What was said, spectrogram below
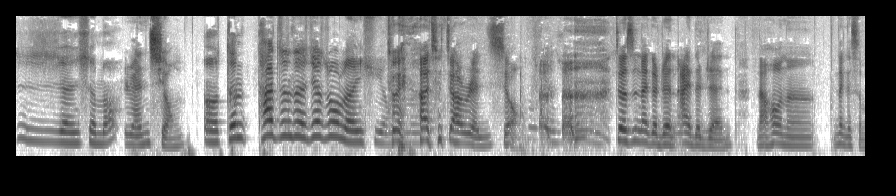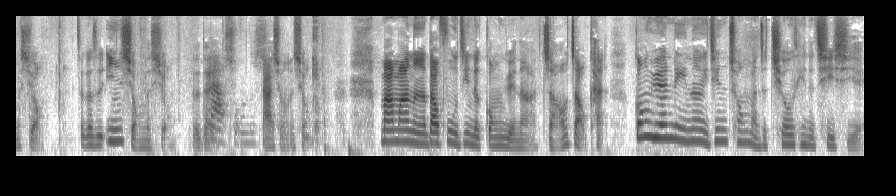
人什么？人熊。呃，真，他真的叫做人熊？对，他就叫人熊，就是那个仁爱的人，然后呢，那个什么熊？这个是英雄的熊，对不对？大熊的熊大熊的熊。妈妈呢，到附近的公园啊找找看。公园里呢，已经充满着秋天的气息，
